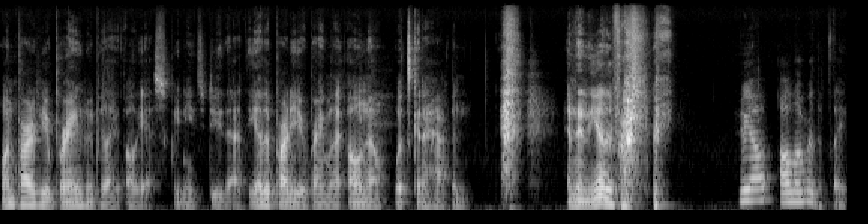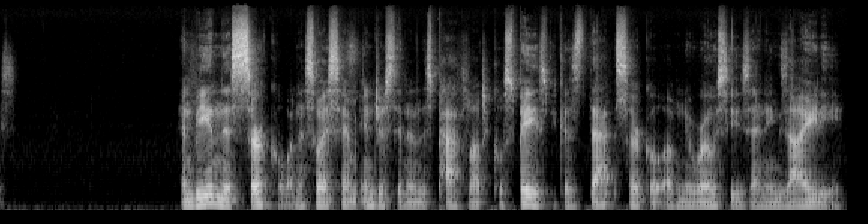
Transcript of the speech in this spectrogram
One part of your brain would be like oh yes we need to do that. The other part of your brain would be like oh no what's going to happen? And then the other part would be all, all over the place. And be in this circle and so i say i'm interested in this pathological space because that circle of neuroses and anxiety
